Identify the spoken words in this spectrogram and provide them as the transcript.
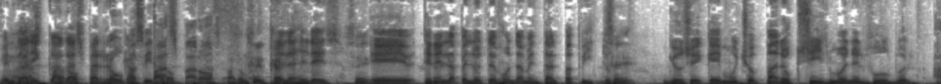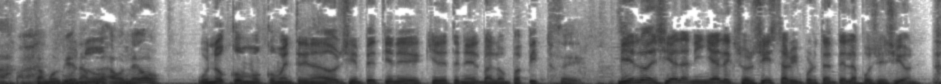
qué? El Gary Ka- Kasparov. Kasparov, papito. Kasparov. Del ajedrez. Sí. Eh, tener la pelota es fundamental, papito. Sí. Yo sé que hay mucho paroxismo en el fútbol. Ah, está muy bien Uno- hablado, Leo. Uno como, como entrenador siempre tiene, quiere tener el balón, papito. Sí. Bien lo decía la niña del exorcista, lo importante es la posesión.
